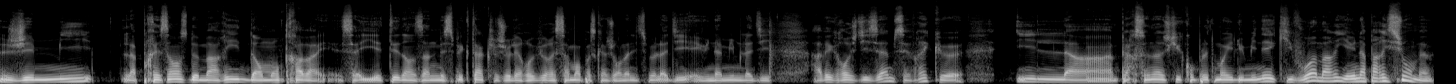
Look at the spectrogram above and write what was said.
j'ai mis la présence de Marie dans mon travail. Ça y était dans un de mes spectacles, je l'ai revu récemment parce qu'un journaliste me l'a dit et une amie me l'a dit. Avec Roche Dizem, c'est vrai que il a un personnage qui est complètement illuminé, qui voit Marie. Il y a une apparition même.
